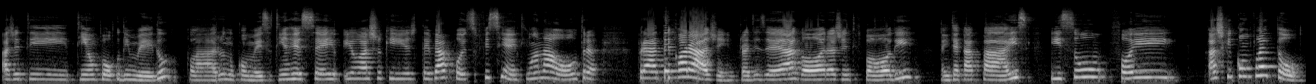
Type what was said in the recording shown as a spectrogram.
a gente tinha um pouco de medo, claro, no começo tinha receio, e eu acho que a gente teve apoio suficiente uma na outra para ter coragem, para dizer "É agora a gente pode, a gente é capaz. Isso foi, acho que completou.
